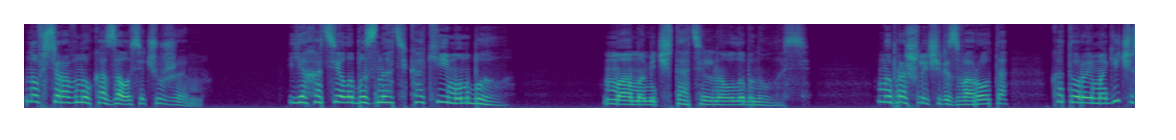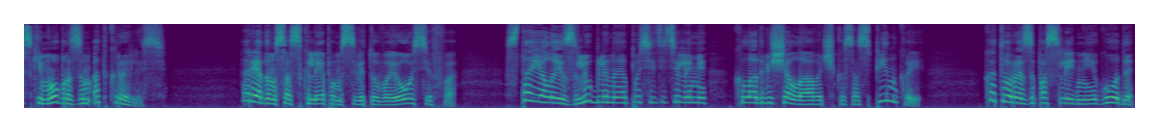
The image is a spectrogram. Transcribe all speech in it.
но все равно казался чужим. Я хотела бы знать, каким он был. Мама мечтательно улыбнулась. Мы прошли через ворота, которые магическим образом открылись. Рядом со склепом святого Иосифа стояла излюбленная посетителями кладбища лавочка со спинкой, которая за последние годы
